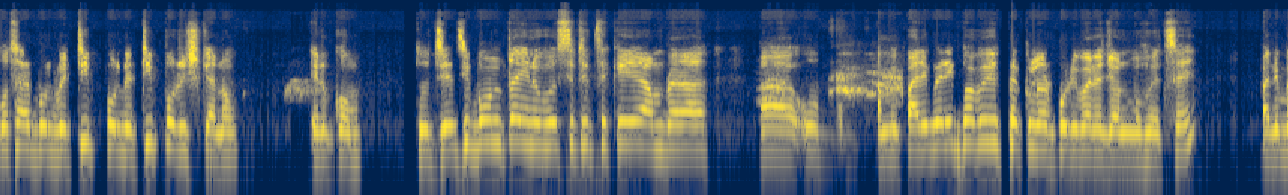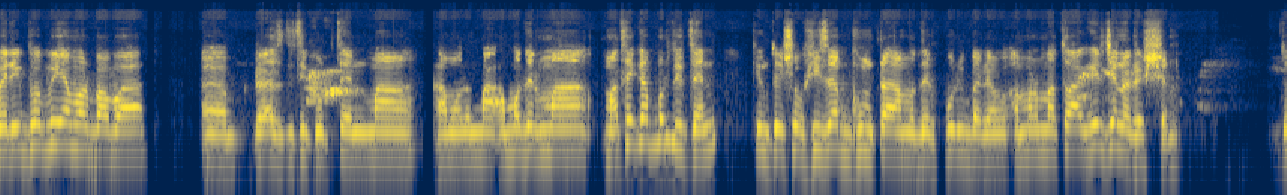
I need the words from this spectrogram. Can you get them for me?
কোথায় বলবে টিপ পড়লে টিপ পড়িস কেন? এরকম। তো যে জীবনটা ইউনিভার্সিটি থেকে আমরা আমি পারিবারিকভাবেই সেকুলার পরিবারে জন্ম হয়েছে। পারিবারিক ভাবেই আমার বাবা রাজনীতি করতেন। মা আমার মা আমাদের মা মাথায় কাপড় দিতেন। কিন্তু এসব হিজাব ঘুমটা আমাদের পরিবারে আমার মা তো আগের জেনারেশন তো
